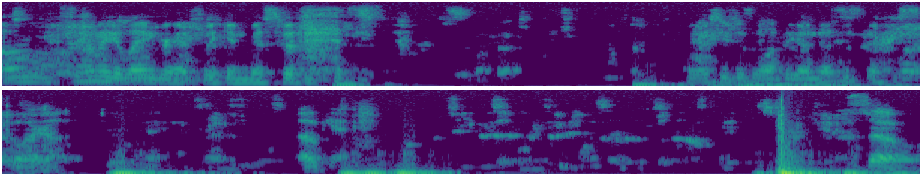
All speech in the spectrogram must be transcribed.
Um, see how many land grants we can miss with this. Unless you just want the unnecessary score. Okay. So,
